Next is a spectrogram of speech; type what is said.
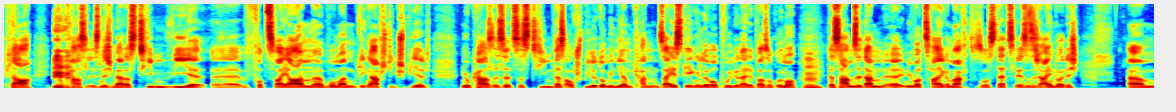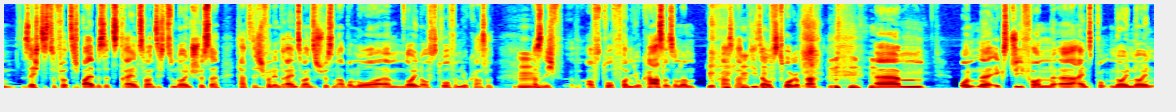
Klar, Newcastle ist nicht mehr das Team wie äh, vor zwei Jahren, ne, wo man gegen Abstieg spielt. Newcastle ist jetzt das Team, das auch Spiele dominieren kann, sei es gegen Liverpool, United, was auch immer. Das haben sie dann äh, in Überzahl gemacht. So Stats lesen sich eindeutig. Ähm, 60 zu 40 Ballbesitz, 23 zu 9 Schüsse. Tatsächlich von den 23 Schüssen aber nur ähm, 9 aufs Tor von Newcastle. Also nicht aufs Tor von Newcastle, sondern Newcastle hat diese aufs Tor gebracht. ähm, und eine XG von äh, 1.99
